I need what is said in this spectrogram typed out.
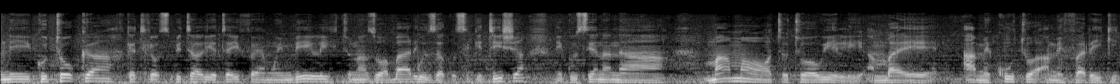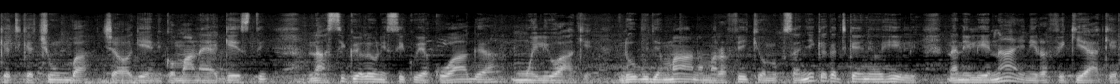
Ni kutoka katika hospitali ya taifa ya Muhimbili. Tunazo habari za kusikitisha, ni kuhusiana na mama wa watoto wawili ambaye amekutwa amefariki katika chumba cha wageni kwa maana ya gesti, na siku ya leo ni siku ya kuaga mwili wake. Ndugu jamaa na marafiki wamekusanyika katika eneo hili, na niliye naye ni rafiki yake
